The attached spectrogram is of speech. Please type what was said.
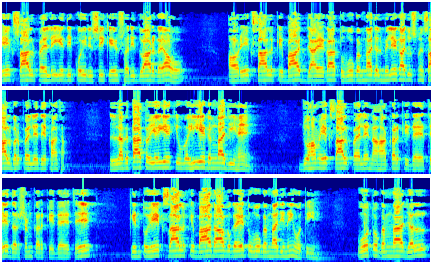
एक साल पहले यदि कोई ऋषि के हरिद्वार गया हो, और एक साल के बाद जाएगा तो वो गंगा जल मिलेगा जो उसने साल भर पहले देखा था। लगता तो यही है कि वही ये गंगा जी हैं, जो हम एक साल पहले नहा करके गए थे, दर्शन करके गए थे, किंतु एक साल के बाद आप गए तो वो गंगा जी नहीं होती हैं। वो तो गंगा जल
